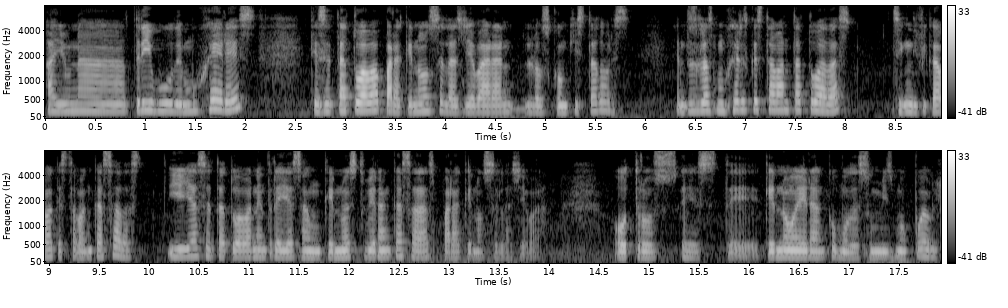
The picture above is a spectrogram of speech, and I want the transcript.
hay una tribu de mujeres que se tatuaba para que no se las llevaran los conquistadores. Entonces las mujeres que estaban tatuadas significaba que estaban casadas y ellas se tatuaban entre ellas aunque no estuvieran casadas para que no se las llevaran. Otros este, que no eran como de su mismo pueblo.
